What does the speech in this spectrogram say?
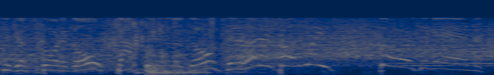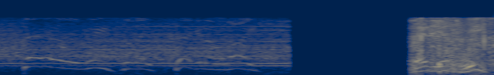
who just scored a goal, tapped it into the zone, centered out in front. Weise scores again. Dale Weise with his second of the night. And yes, Weise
